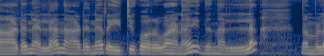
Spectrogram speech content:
നാടനല്ല നാടന് റേറ്റ് കുറവാണ്. ഇത് നല്ല നമ്മൾ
